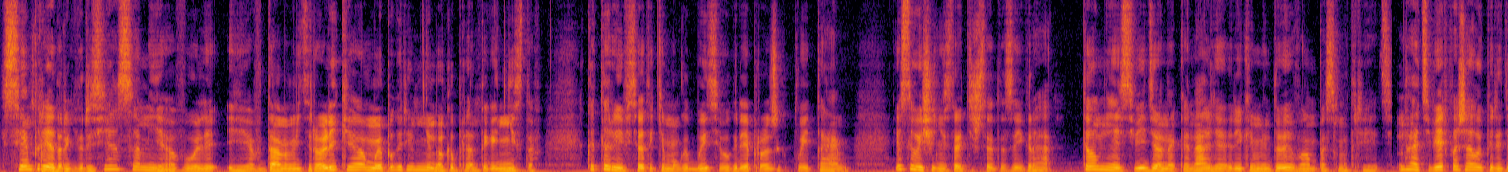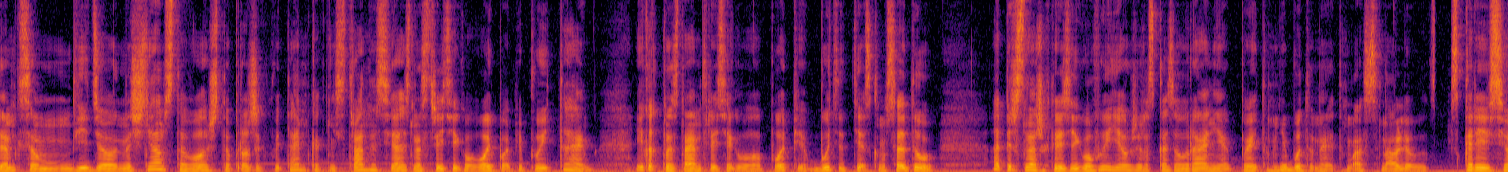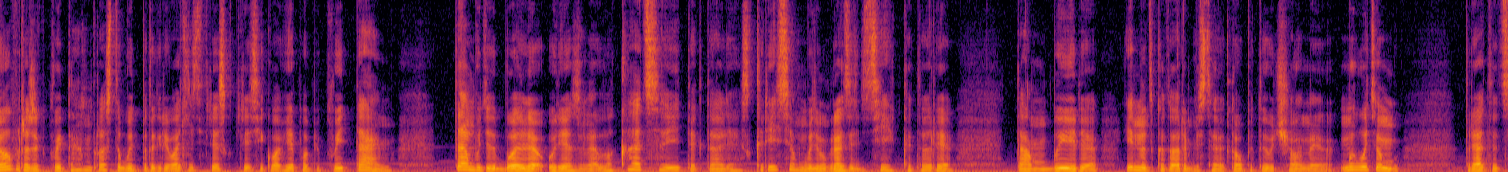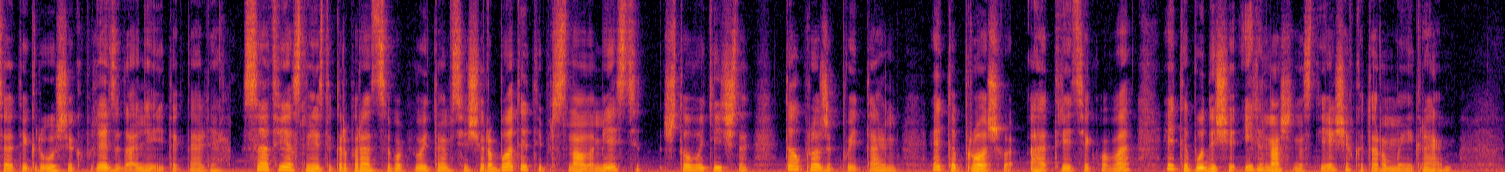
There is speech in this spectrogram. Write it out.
Всем привет, дорогие друзья, с вами я, Воля, и в данном видеоролике мы поговорим немного про антагонистов, которые все-таки могут быть в игре Project Playtime. Если вы еще не знаете, что это за игра, то у меня есть видео на канале, рекомендую вам посмотреть. Ну а теперь, пожалуй, перейдем к самому видео. Начнем с того, что Project Playtime, как ни странно, связано с третьей главой Poppy Playtime. И как мы знаем, третья глава Poppy будет в детском саду. О персонажах третьей главы я уже рассказывал ранее, поэтому не буду на этом останавливаться. Скорее всего, Project Playtime просто будет подогревать интерес к третьей главе Poppy Playtime. Там будет более урезанная локация и так далее. Скорее всего, мы будем играть за детей, которые там были, и над которыми ставят опыты ученые. Мы будем прятаться от игрушек, выполнять задания и так далее. Соответственно, если корпорация Poppy Playtime все еще работает и персонал на месте, что логично, то Project Playtime это прошлое, а третья глава это будущее или наше настоящее, в котором мы играем.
